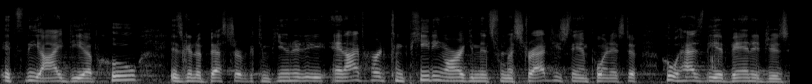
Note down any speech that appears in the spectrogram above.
it's the idea of who is going to best serve the community. And I've heard competing arguments from a strategy standpoint as to who has the advantages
